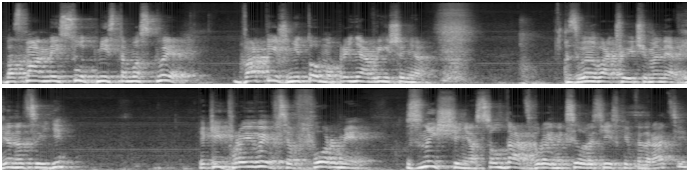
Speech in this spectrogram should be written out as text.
Басманний суд міста Москви два тижні тому прийняв рішення, звинувачуючи мене в геноциді, який проявився в формі знищення солдат Збройних сил Російської Федерації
